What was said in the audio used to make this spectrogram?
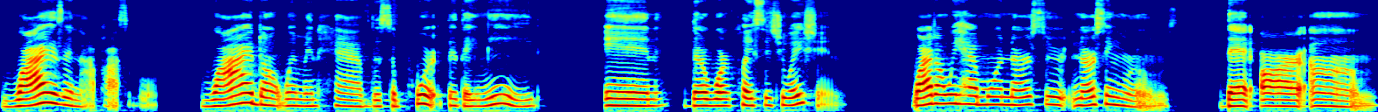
why is it not possible? Why don't women have the support that they need in their workplace situations? Why don't we have more nurser, nursing rooms that are um,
